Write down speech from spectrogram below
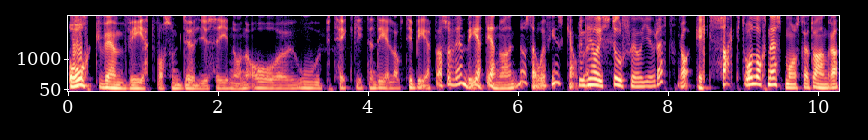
Och vem vet vad som döljer sig i någon oupptäckt liten del av Tibet. Alltså vem vet, en och annan dinosaurie finns kanske. Men vi har ju Storsjöodjuret. Ja, exakt. Och Loch Ness-monstret och andra.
